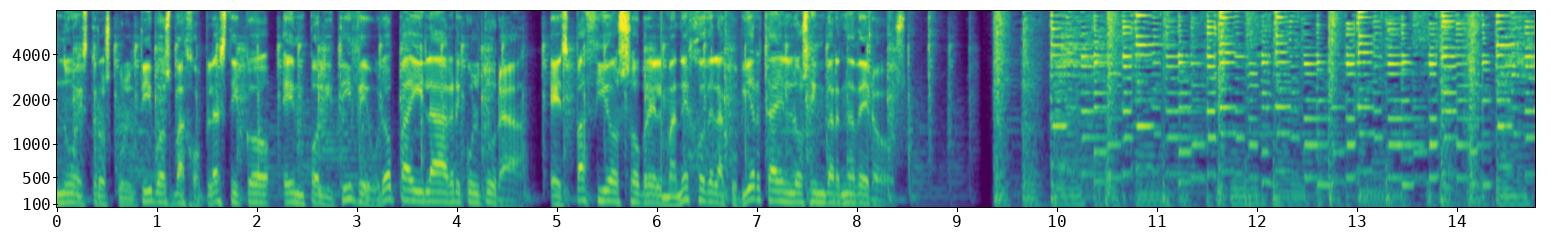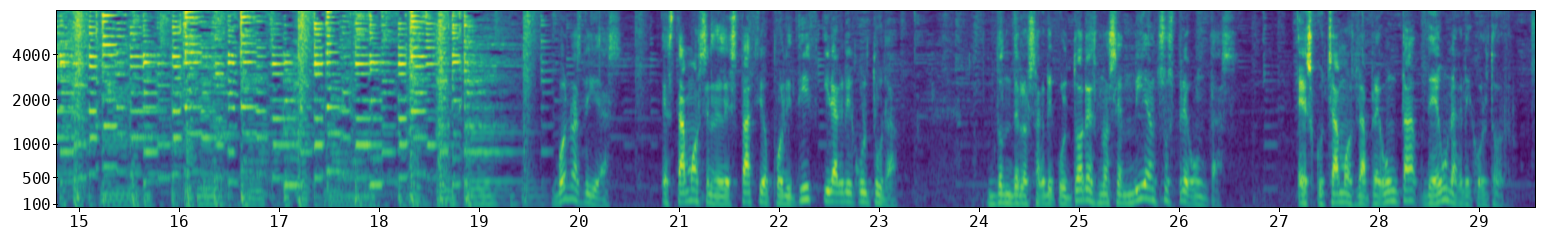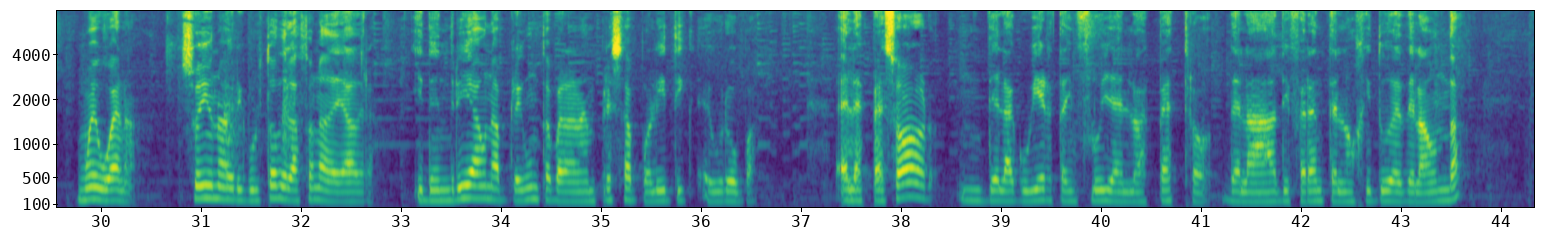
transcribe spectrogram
Nuestros cultivos bajo plástico en Politiv Europa y la agricultura. Espacio sobre el manejo de la cubierta en los invernaderos. Buenos días. Estamos en el espacio Politiv y la agricultura, donde los agricultores nos envían sus preguntas. Escuchamos la pregunta de un agricultor. Muy buena. Soy un agricultor de la zona de Adra y tendría una pregunta para la empresa Politic Europa. ¿El espesor de la cubierta influye en los espectros de las diferentes longitudes de la onda?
